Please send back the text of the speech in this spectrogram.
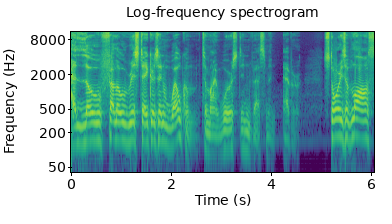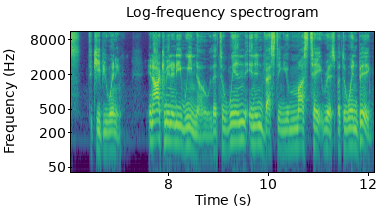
Hello, fellow risk takers, and welcome to my worst investment ever. Stories of loss to keep you winning. In our community, we know that to win in investing, you must take risk, but to win big,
